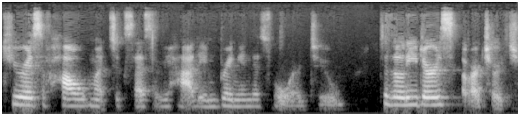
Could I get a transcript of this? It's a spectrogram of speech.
curious of how much success have you had in bringing this forward to to the leaders of our church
